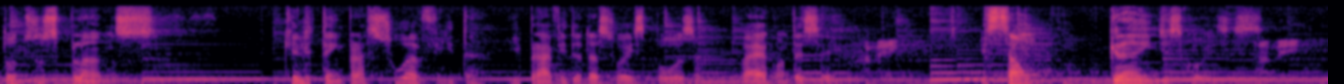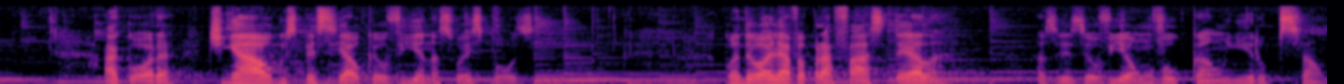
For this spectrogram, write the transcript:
Todos os planos que Ele tem para a sua vida e para a vida da sua esposa vai acontecer. Amém. E são grandes coisas. Amém. Agora, tinha algo especial que eu via na sua esposa. Quando eu olhava para a face dela, às vezes eu via um vulcão em erupção.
